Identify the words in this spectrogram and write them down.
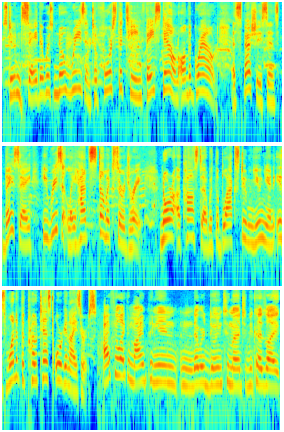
Students say there was no reason to force the teen face down on the ground especially since they say he recently had stomach surgery. Nora Acosta with the Black Student Union is one of the protest organizers. I feel like, in my opinion, mm, they were doing too much because, like,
